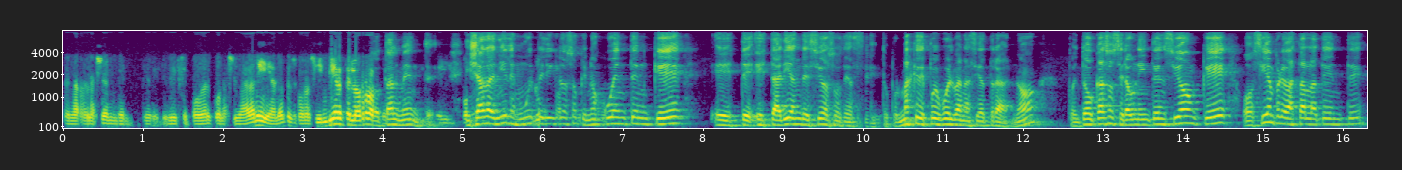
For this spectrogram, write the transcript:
de la relación de, ese poder con la ciudadanía, ¿no? Entonces cuando se invierte los roles... Totalmente. Y ya Daniel es muy peligroso que nos cuenten que este, estarían deseosos de hacer esto, por más que después vuelvan hacia atrás, ¿no? Pues en todo caso será una intención que o siempre va a estar latente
